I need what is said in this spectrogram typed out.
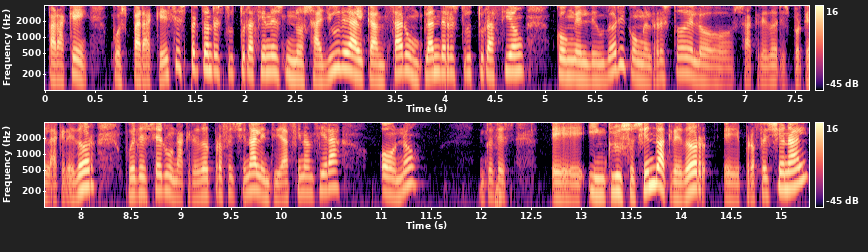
¿Para qué? Pues para que ese experto en reestructuraciones nos ayude a alcanzar un plan de reestructuración con el deudor y con el resto de los acreedores, porque el acreedor puede ser un acreedor profesional, entidad financiera o no. Entonces, eh, incluso siendo acreedor eh, profesional,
